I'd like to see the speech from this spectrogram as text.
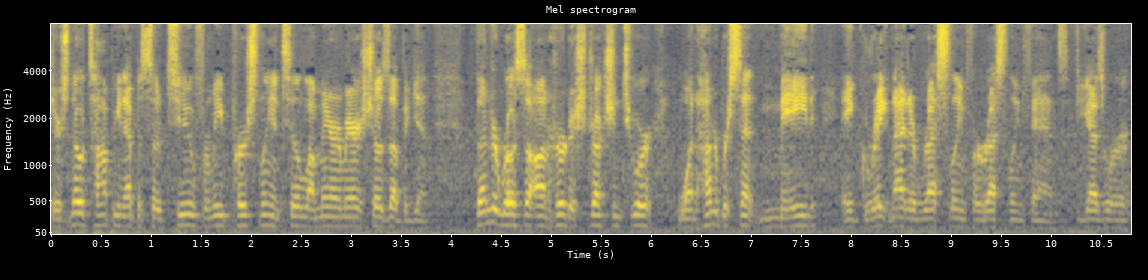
There's no topping episode two for me personally until La Mera Mera shows up again. Thunder Rosa on her destruction tour 100% made a great night of wrestling for wrestling fans. If you guys were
